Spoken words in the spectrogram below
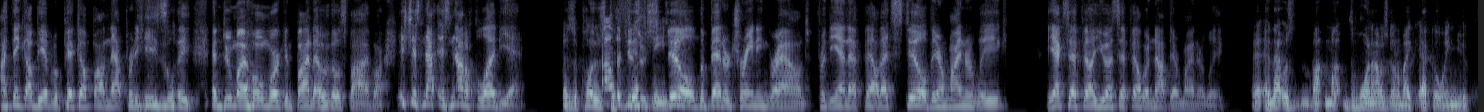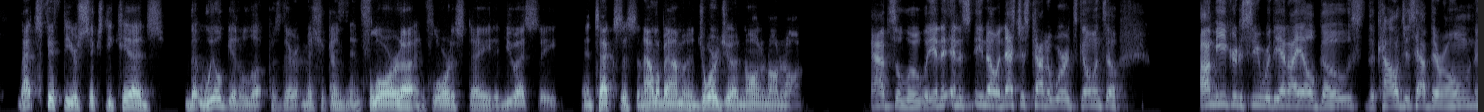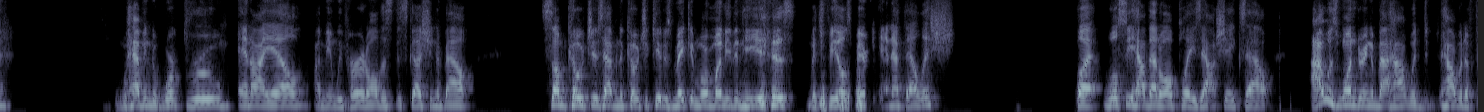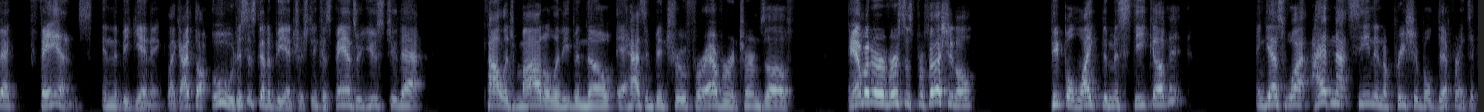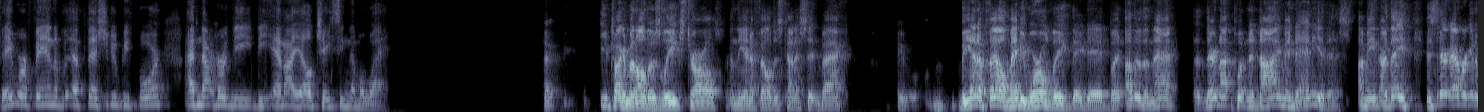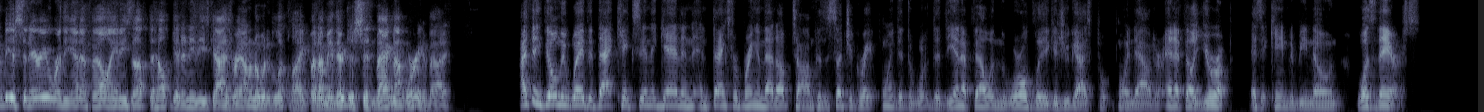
I think I'll be able to pick up on that pretty easily and do my homework and find out who those five are. It's just not, it's not a flood yet. as opposed to Colleges are still the better training ground for the NFL. That's still their minor league. The XFL, USFL are not their minor league. And that was my, my, the point I was going to make echoing you. That's 50 or 60 kids that will get a look because they're at Michigan and Florida and Florida State and USC and Texas and Alabama and Georgia and on and on and on. Absolutely. And, and it's, you know, and that's just kind of where it's going. So I'm eager to see where the NIL goes. The colleges have their own having to work through NIL. I mean, we've heard all this discussion about some coaches having to coach a kid who's making more money than he is, which feels very NFL-ish. But we'll see how that all plays out, shakes out. I was wondering about how it would how it would affect fans in the beginning. Like I thought, ooh, this is going to be interesting because fans are used to that college model. And even though it hasn't been true forever in terms of amateur versus professional, people like the mystique of it. And guess what? I have not seen an appreciable difference. If they were a fan of FSU before, I've not heard the the NIL chasing them away. You're talking about all those leagues, Charles, and the NFL just kind of sitting back. The NFL, maybe World League, they did, but other than that, they're not putting a dime into any of this. I mean, are they? Is there ever going to be a scenario where the NFL ante's up to help get any of these guys right? I don't know what it looked like, but I mean, they're just sitting back, not worrying about it. I think the only way that that kicks in again, and, and thanks for bringing that up, Tom, because it's such a great point that the that the NFL and the World League, as you guys po- point out, or NFL Europe, as it came to be known, was theirs,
